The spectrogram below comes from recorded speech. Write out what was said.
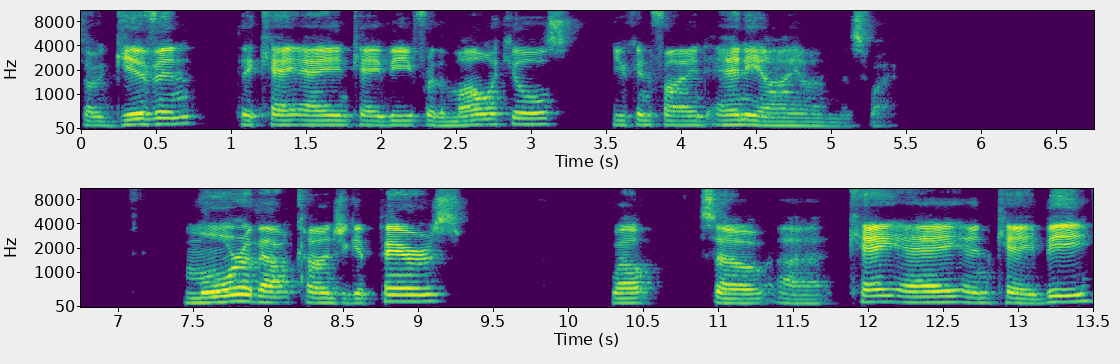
So given the Ka and Kb for the molecules, you can find any ion this way. More about conjugate pairs. Well, so uh, Ka and Kb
